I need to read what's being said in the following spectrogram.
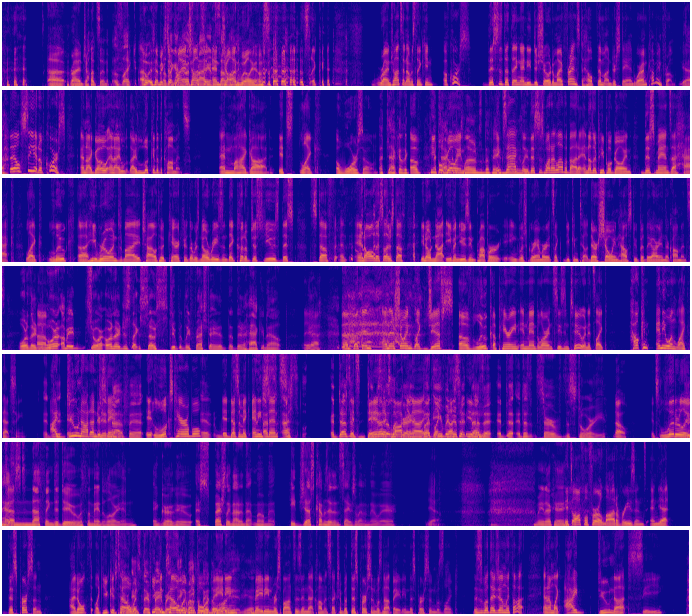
uh, Rian Johnson. I was like, I, was, I mixed was up like, Rian Johnson Ryan and something. John Williams. it's like Rian Johnson. I was thinking, of course, this is the thing I need to show to my friends to help them understand where I'm coming from. yeah, They'll see it, of course. And I go and I I look into the comments, and my God, it's like a war zone Attack of the of people Attack of going clones and the fan exactly. This is what I love about it, and other people going, "This man's a hack." Like Luke, uh, he ruined my childhood character. There was no reason they could have just used this stuff and and all this other stuff. You know, not even using proper English grammar. It's like you can tell they're showing how stupid they are in their comments. Or they're, Um, or I mean, sure, or they're just like so stupidly frustrated that they're hacking out. Yeah. Um, but then, and they're showing like GIFs of Luke appearing in Mandalorian season two. And it's like, how can anyone like that scene? It, I it- do it not understand not it. fit. It looks terrible. It- It, doesn't make any sense. it doesn't. It's it Deus doesn't Ex look great, Machina. but like, even if it even- doesn't, it do, it doesn't serve the story. no, it's literally It has just nothing to do with the Mandalorian and Grogu, especially not in that moment. He just comes in and saves him out of nowhere. Yeah. I mean, okay. It's awful for a lot of reasons, and yet this person, I don't th- like. You could It's their- tell when their you can tell when people were baiting yeah. baiting responses in that comment section, but this person was not baiting. This person was like, "This is what they generally thought," and I'm like, I do not see.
